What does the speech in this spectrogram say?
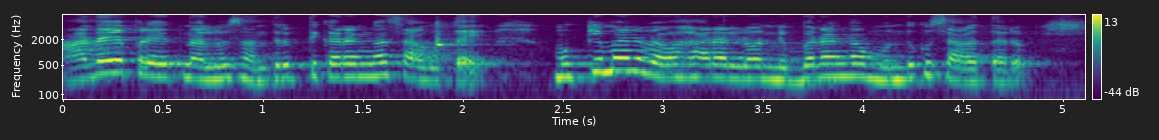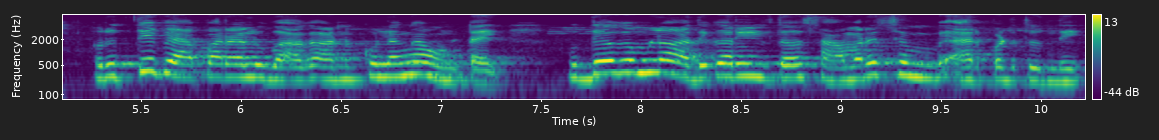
ఆదాయ ప్రయత్నాలు సంతృప్తికరంగా సాగుతాయి. ముఖ్యమైన వ్యవహారాల్లో నిబ్బరంగా ముందుకు సాగుతారు. వృత్తి వ్యాపారాలు బాగా అనుకూలంగా ఉంటాయి. ఉద్యోగంలో అధికారులతో సామరస్యం ఏర్పడుతుంది.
